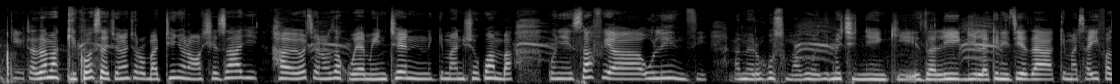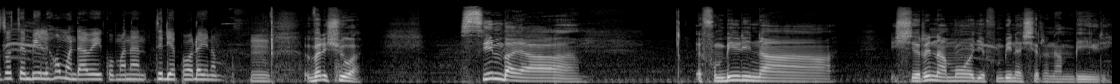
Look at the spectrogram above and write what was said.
Ukitazama kikosi alichonacho Robertinho na wachezaji hayo yote anaweza kuya maintain, nikimaanisha kwamba kwenye safu ya ulinzi ameruhusu magoli mechi nyingi za ligi, lakini zile za kimataifa zote mbili home and away, kwa maana dhidi ya Power Dynamo. Mm, very sure. Simba ya elfu mbili na ishirini na moja elfu mbili na ishirini na mbili.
